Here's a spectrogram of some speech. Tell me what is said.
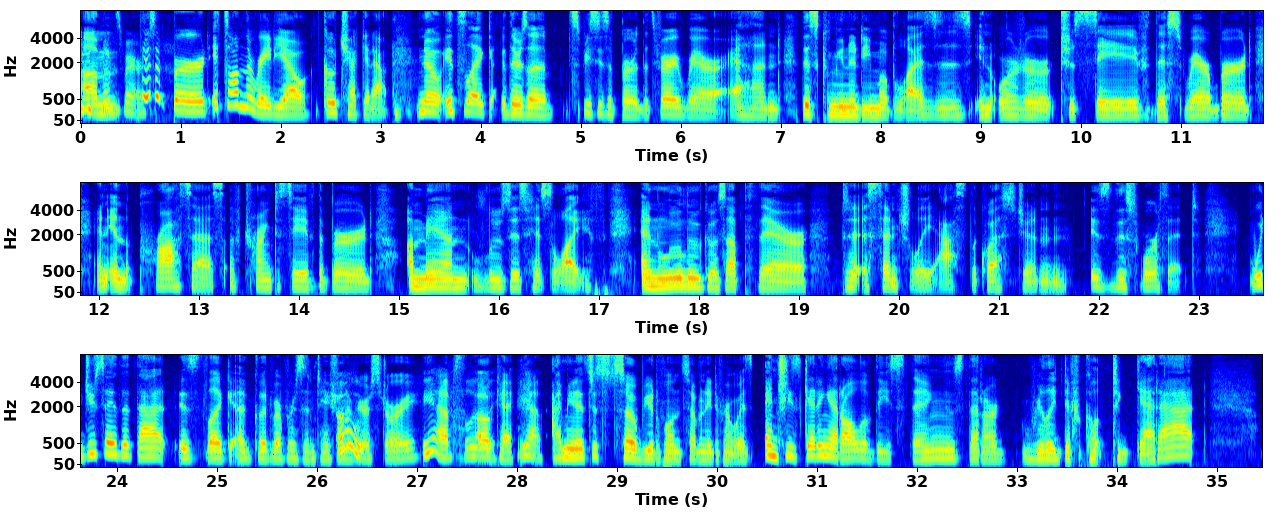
Um, That's fair. There's a bird. It's on the radio. Go check it out. No, it's like there's a species of bird that's very rare, and this community mobilizes in order to save this rare bird. And in the process of trying to save the bird, a man loses his life. And Lulu goes up there to essentially ask the question Is this worth it? Would you say that that is like a good representation of Oh, your story? Yeah, absolutely. Okay. Yeah. I mean, it's just so beautiful in so many different ways. And she's getting at all of these things that are really difficult to get at,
